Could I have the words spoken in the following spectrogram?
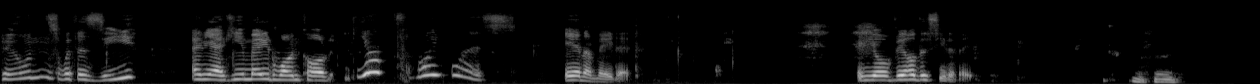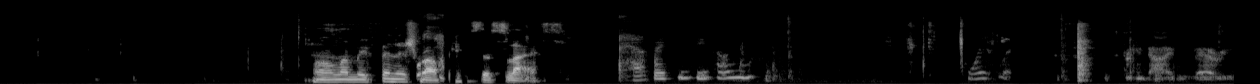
tunes with a Z. And yeah, he made one called You're Pointless Animated. And you'll be able to see the thing. hmm Well, let me finish my pizza slice. I have my TV volume. Thirty-nine buried.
